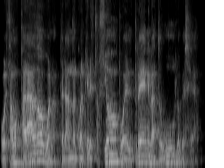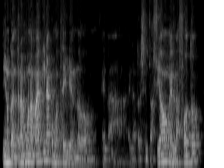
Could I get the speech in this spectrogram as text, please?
o estamos parados, bueno, esperando en cualquier estación, pues el tren, el autobús, lo que sea. Y nos encontramos una máquina, como estáis viendo en la, en la presentación, en la foto,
